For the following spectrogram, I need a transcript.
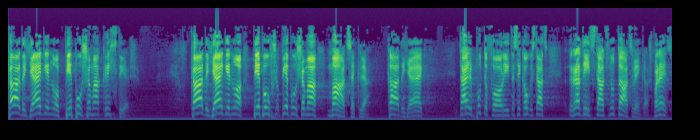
Kāda jēga ir no piepūšamā kristieša? Kāda jēga ir no piepūš, piepūšamā mācekļa? Kāda jēga? Tā ir butaforija, tas ir kaut kas tāds radīts tāds, nu tāds vienkārši, pareizi?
